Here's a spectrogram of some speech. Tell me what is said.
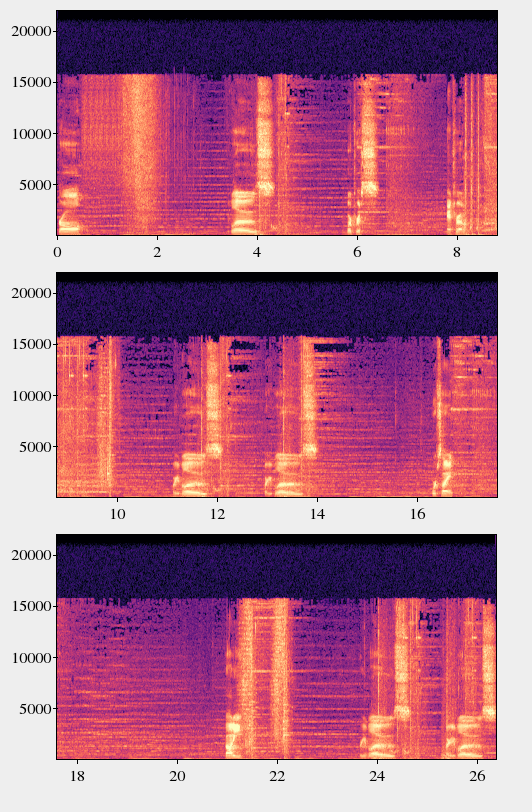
Draw. Three Blows. Fortress. Tantrum. Flurry blows. Flurry blows. Foresight. Body. Flurry blows. Flurry blows.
